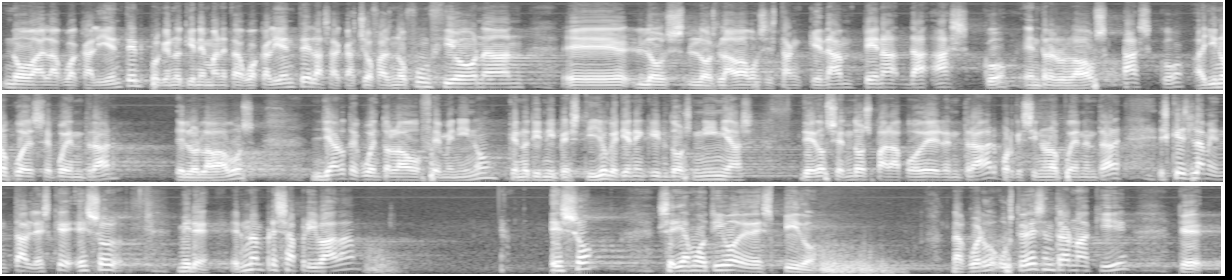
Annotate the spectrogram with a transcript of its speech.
no va el agua caliente porque no tiene maneta de agua caliente, las alcachofas no funcionan, eh, los, lavabos están que dan pena, da asco, entre los lavabos asco, allí no puede, se puede entrar en los lavabos. Ya no te cuento el lavabo femenino, que no tiene ni pestillo, que tienen que ir dos niñas de dos en dos para poder entrar, porque si no, no pueden entrar. Es que es lamentable, es que eso, mire, en una empresa privada, eso sería motivo de despido. ¿De acuerdo? Ustedes entraron aquí que,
